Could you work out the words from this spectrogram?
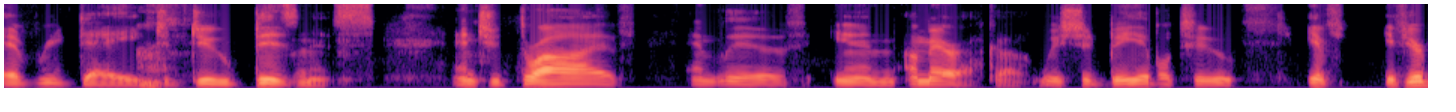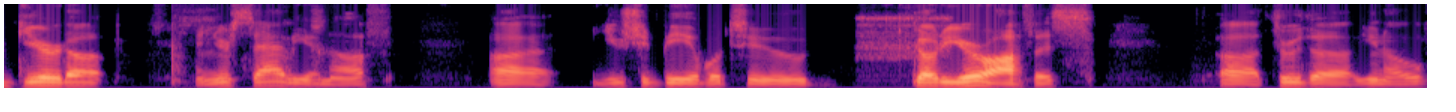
every day to do business and to thrive and live in America. We should be able to, if if you're geared up and you're savvy enough, uh, you should be able to go to your office uh, through the you know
